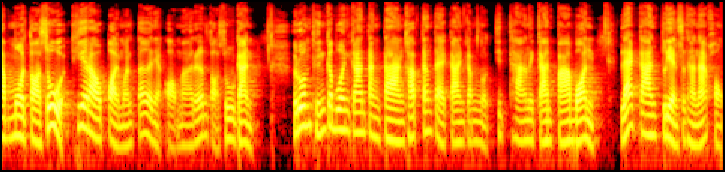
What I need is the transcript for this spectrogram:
กับโหมดต่อสู้ที่เราปล่อยมอนเตอร์เนี่ยออกมาเริ่มต่อสู้กัน รวมถึงกระบวนการต่างๆครับตั้งแต่การกำหนดทิศทางในการปาบอลและการเปลี่ยนสถานะของ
